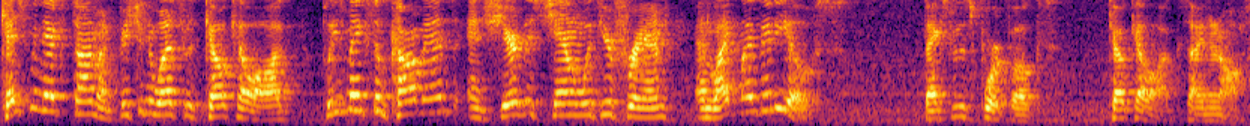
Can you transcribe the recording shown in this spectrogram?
Catch me next time on Fishing the West with Cal Kellogg. Please make some comments and share this channel with your friend and like my videos. Thanks for the support, folks. Cal Kellogg signing off.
